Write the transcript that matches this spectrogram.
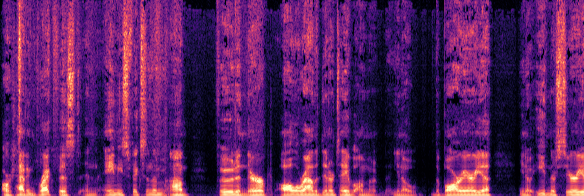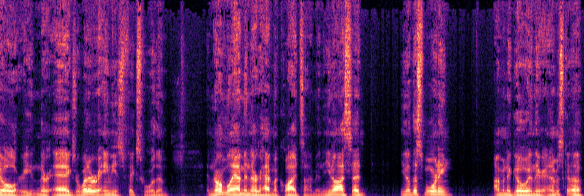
or having breakfast and Amy's fixing them, um, food and they're all around the dinner table on the, you know, the bar area, you know, eating their cereal or eating their eggs or whatever Amy has fixed for them. And normally I'm in there to have my quiet time. And, you know, I said, you know, this morning I'm going to go in there and I'm just going to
